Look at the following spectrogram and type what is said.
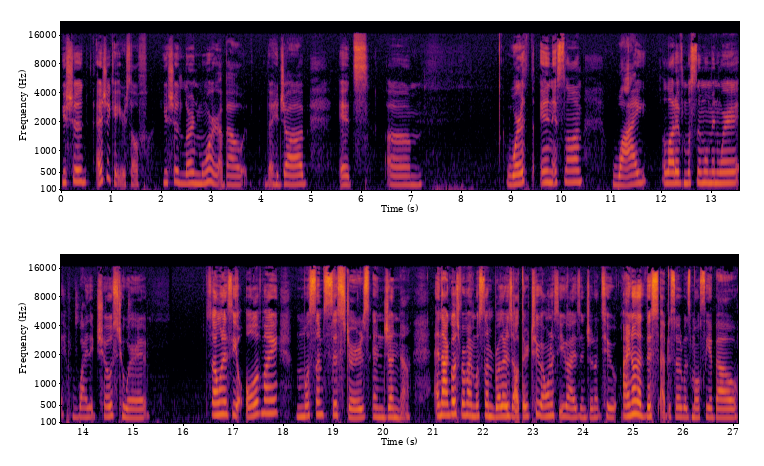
you should educate yourself. You should learn more about the hijab, its um, worth in Islam, why a lot of Muslim women wear it, why they chose to wear it. So I want to see all of my Muslim sisters in Jannah. And that goes for my Muslim brothers out there too. I want to see you guys in Jannah too. I know that this episode was mostly about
